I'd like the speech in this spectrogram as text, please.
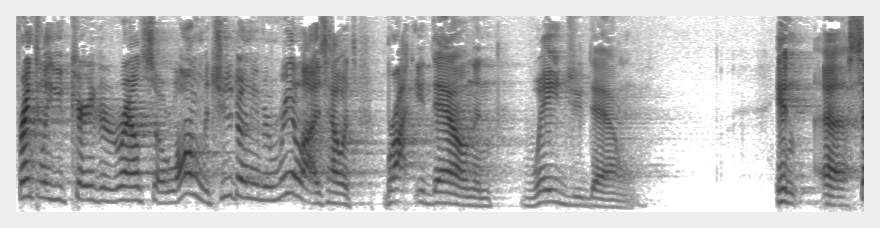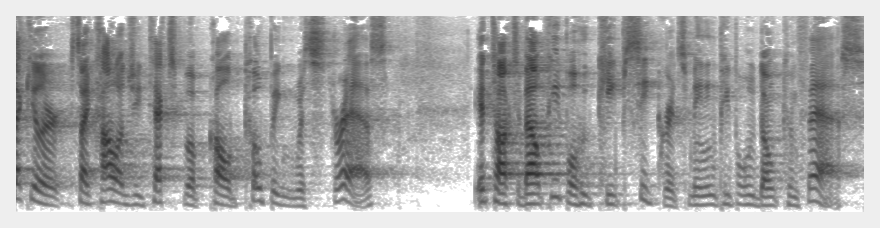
Frankly, you've carried it around so long that you don't even realize how it's brought you down and weighed you down. In a secular psychology textbook called Coping with Stress, it talks about people who keep secrets, meaning people who don't confess.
